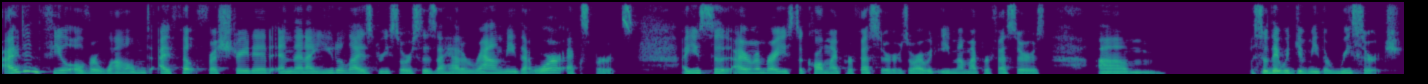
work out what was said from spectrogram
I didn't feel overwhelmed. I felt frustrated and then I utilized resources I had around me that were experts. I used to I remember I used to call my professors or I would email my professors um so they would give me the research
